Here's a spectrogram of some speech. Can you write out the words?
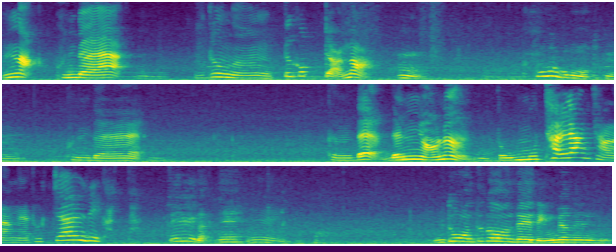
누나, 근데 우등은 뜨겁지 않아. 응. 손으로 먹으면 어떡해. 근데 근데 냉면은 응. 너무 찰랑찰랑해서 젤리 같아. 젤리 같아. 응. 우동은 뜨거운데 냉면은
